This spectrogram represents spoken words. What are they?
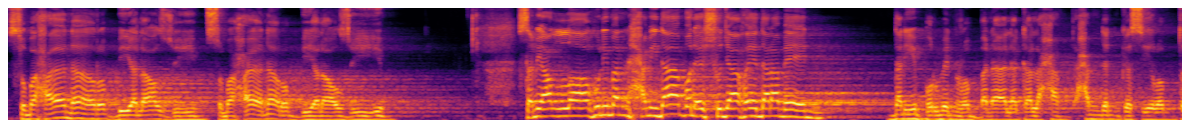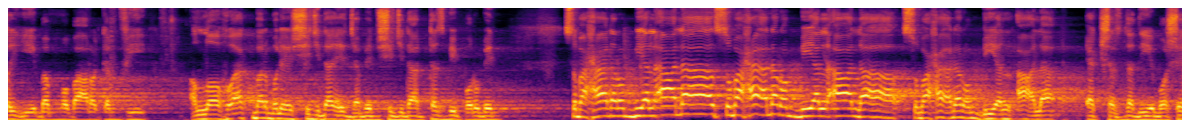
সুবাহানা রব্বিয়াল আজিম সুবাহানা রব্বিয়াল আজিম সামি আল্লাহু লিমান হামিদা বলে সোজা হয়ে দাঁড়াবেন। দাঁড়িয়ে পড়বেন, রব্বানা লাকাল হামদ, হামদান কাসীরান তাইয়িবান মুবারাকান ফি। আল্লাহু আকবার বলে সিজদায় যাবেন, সিজদার তাসবিহ পড়বেন। সুবাহান রব্বিয়াল আলা, সুবাহান রব্বিয়াল আলা, সুবাহান রব্বিয়াল আলা। এক সাজদা দিয়ে বসে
